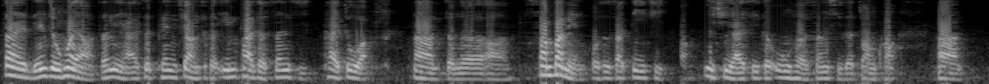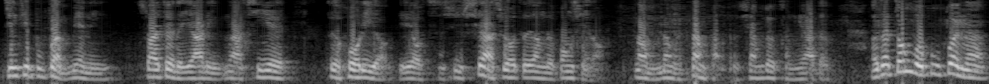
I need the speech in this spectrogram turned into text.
在联准会啊，整体还是偏向这个鹰派的升息态度啊。那整个啊上半年或是在第一季啊，预期还是一个温和升息的状况啊。经济部分面临衰退的压力，那企业这个获利哦也有持续下修这样的风险哦。那我们认为上涨是相对承压的。而在中国部分呢，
